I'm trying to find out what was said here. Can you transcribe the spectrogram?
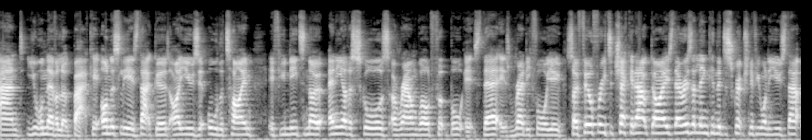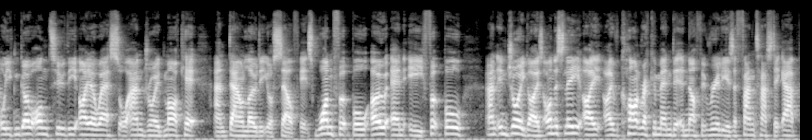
and you will never look back. It honestly is that good. I use it all the time. If you need to know any other scores around world football, it's there, it's ready for you. So feel free to check it out, guys. There is a link in the description if you want to use that, or you can go onto the iOS or Android market and download it yourself. It's One Football, O-N-E Football. And enjoy, guys. Honestly, I, I can't recommend it enough. It really is a fantastic app.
